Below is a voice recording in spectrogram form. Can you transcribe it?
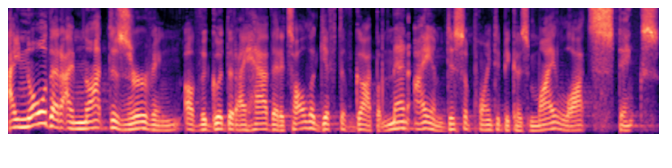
I know that I'm not deserving of the good that I have, that it's all a gift of God, but man, I am disappointed because my lot stinks.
